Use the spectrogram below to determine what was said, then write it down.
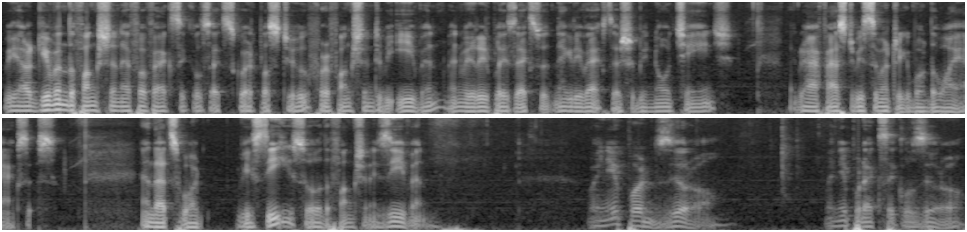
We are given the function f of x equals x squared plus 2 for a function to be even. When we replace x with negative x, there should be no change. The graph has to be symmetric about the y-axis. And that's what we see, so the function is even. When you put 0, when you put x equals 0,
